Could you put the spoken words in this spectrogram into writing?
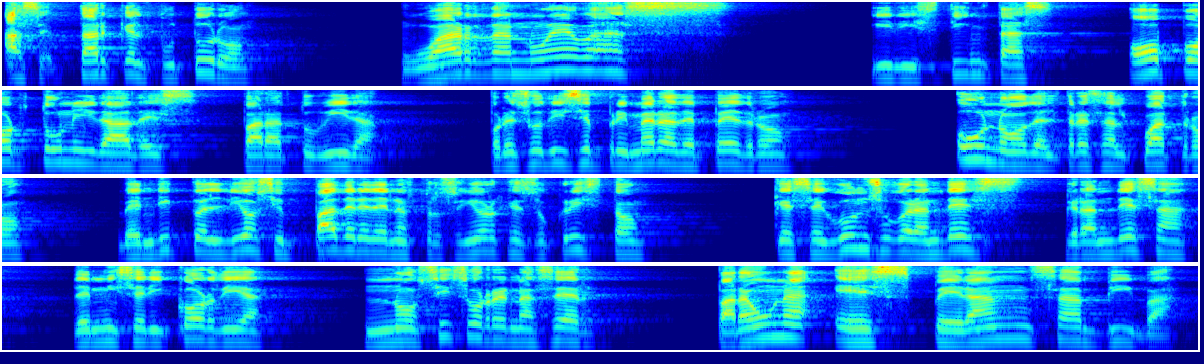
aceptar que el futuro guarda nuevas y distintas oportunidades para tu vida. Por eso dice Primera de Pedro 1 del 3 al 4, bendito el Dios y Padre de nuestro Señor Jesucristo que según su grandeza de misericordia nos hizo renacer para una esperanza viva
